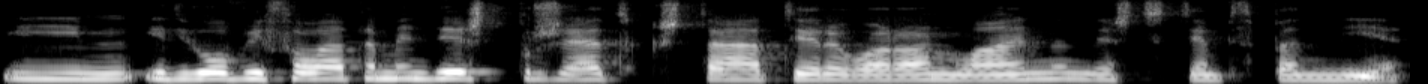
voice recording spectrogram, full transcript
e, e de ouvir falar também deste projeto que está a ter agora online neste tempo de pandemia.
